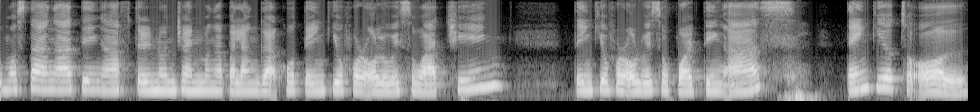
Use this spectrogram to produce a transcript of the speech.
Kumusta ang ating afternoon dyan mga palangga ko? Thank you for always watching. Thank you for always supporting us. Thank you to all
